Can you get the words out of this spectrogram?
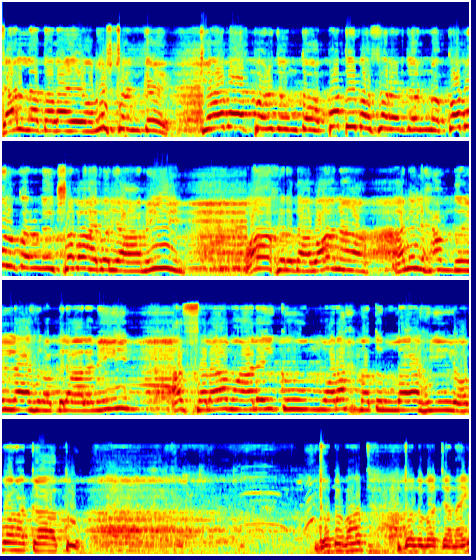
যে আল্লাহ তালা এই অনুষ্ঠানকে কেমন পর্যন্ত প্রতি বছরের জন্য কবুল করুন সবাই বলি আমিন। আখির দাওয়ানা রাব্বিল আলামিন। আসসালামু আলাইকুম ওয়া রাহমাতুল্লাহি ধন্যবাদ ধন্যবাদ জানাই।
